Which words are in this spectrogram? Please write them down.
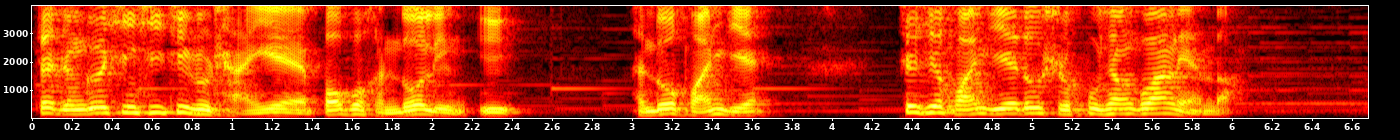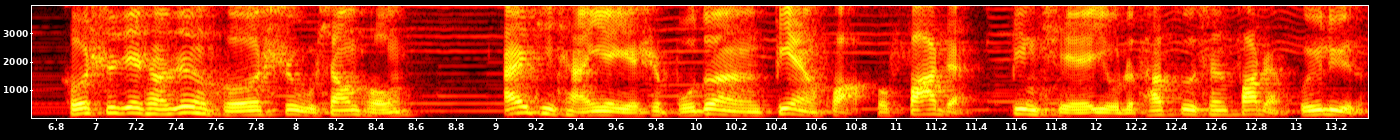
在整个信息技术产业，包括很多领域、很多环节，这些环节都是互相关联的，和世界上任何事物相同。IT 产业也是不断变化和发展，并且有着它自身发展规律的。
